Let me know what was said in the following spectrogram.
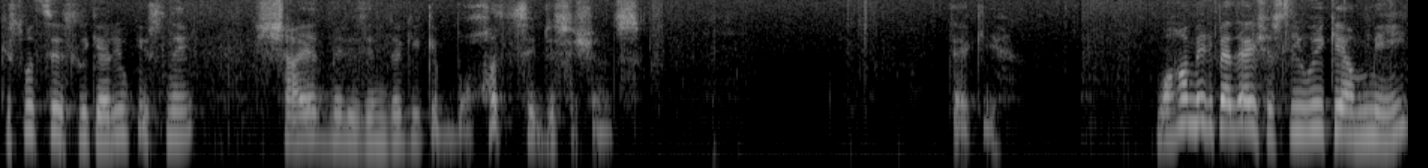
किस्मत से इसलिए कह रही हूँ कि इसने शायद मेरी ज़िंदगी के बहुत से डिसीशंस तय किए वहाँ मेरी पैदाइश इसलिए हुई कि अम्मी,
